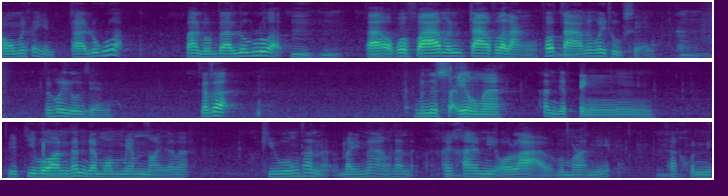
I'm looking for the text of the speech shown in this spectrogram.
มองไม่ค่อยเห็น ตาลุกลวกบ้านผมตาลุกลวกตาออกฟ้าๆเหมันตาฝรั่ง เพราะตาไม่ค่อยถูกแสงอืมไม่ค่อยโดนแสง แล้วก็ มันจะใสออกมา ท่านจะเปล่งถือจีวรท่านจะมอมแมมหน่อยใช่ไหมผิวของท่านอะใบหน้าของท่านอะคล้ายๆ มีออร่าประมาณนี้ ถ้าคนใน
